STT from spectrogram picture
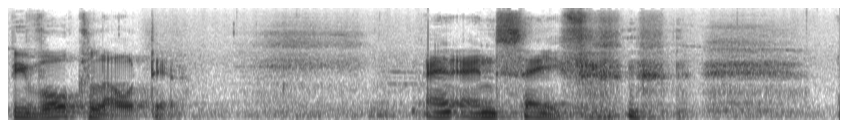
be vocal out there and, and safe.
